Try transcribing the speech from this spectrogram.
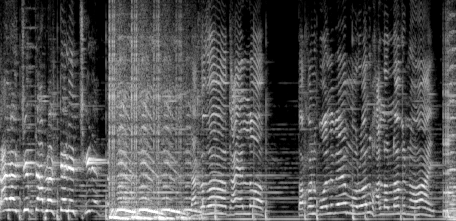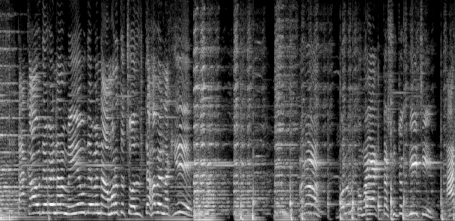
তাহলে ওই জিপটা আপনার টেনে ছিঁড়ে দেখো গো গায়ের লোক তখন বলবে মোরল ভালো লোক নয়। টাকাও দেবে না মেয়েও দেবে না আমারও তো চলতে হবে নাকি? বলুন তোমায় একটা সুযোগ দিয়েছি আর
